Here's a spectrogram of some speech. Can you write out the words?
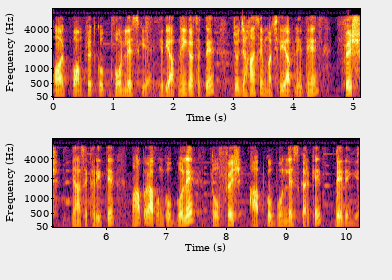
और पॉम्फ्रेट को बोनलेस किया है। यदि आप नहीं कर सकते, जो जहाँ से मछली आप लेते हैं फ़िश जहाँ से खरीदते हैं, वहाँ पर आप उनको बोले तो फ़िश आपको बोनलेस करके दे देंगे।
